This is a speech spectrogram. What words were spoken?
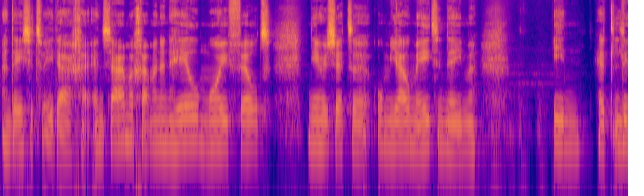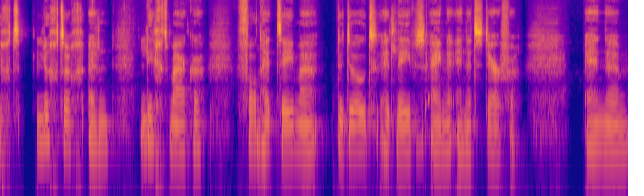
aan deze twee dagen. En samen gaan we een heel mooi veld neerzetten om jou mee te nemen in het licht, luchtig en licht maken van het thema de dood, het levenseinde en het sterven. En uh,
